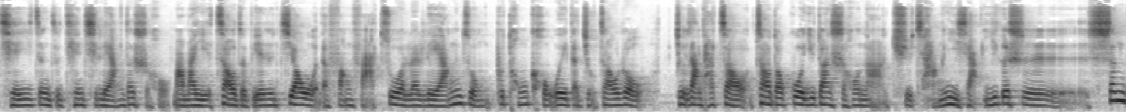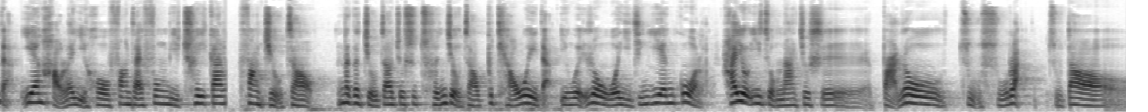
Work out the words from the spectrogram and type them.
前一阵子天气凉的时候，妈妈也照着别人教我的方法做了两种不同口味的酒糟肉，就让它照照到过一段时候呢去尝一下。一个是生的，腌好了以后放在风里吹干，放酒糟，那个酒糟就是纯酒糟，不调味的，因为肉我已经腌过了。还有一种呢，就是把肉煮熟了。煮到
